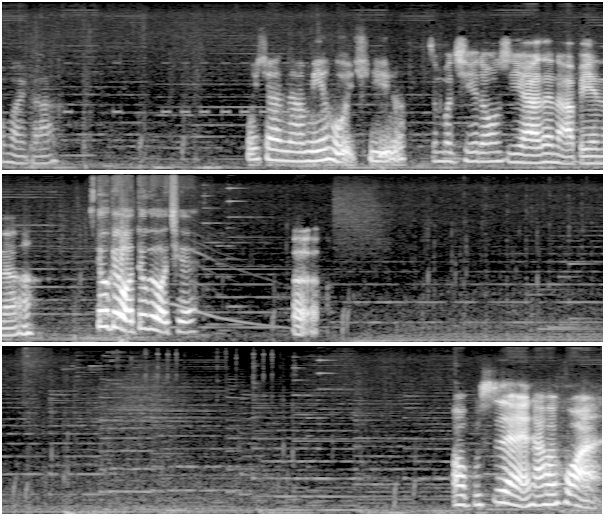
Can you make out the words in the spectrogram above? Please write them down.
Oh my god！我想拿灭火器了。怎么切东西啊？在哪边呢？丢给我，丢给我切。呃，哦，不是哎、他会换。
